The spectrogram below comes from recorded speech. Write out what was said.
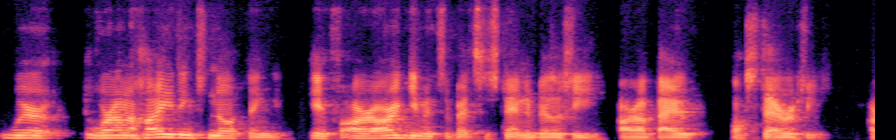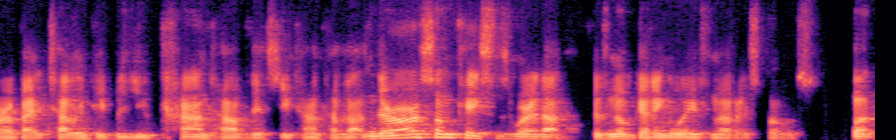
we're we're on a hiding to nothing if our arguments about sustainability are about austerity are about telling people you can't have this, you can't have that. And there are some cases where that there's no getting away from that, I suppose. But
